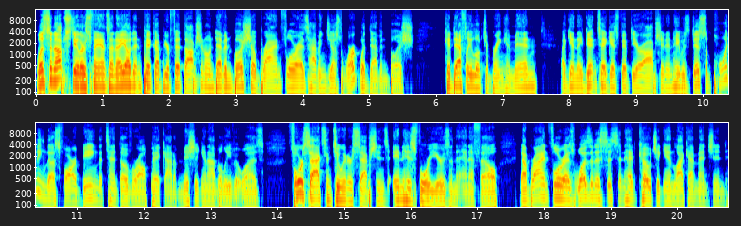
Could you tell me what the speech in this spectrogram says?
listen up, Steelers fans. I know y'all didn't pick up your fifth option on Devin Bush. So Brian Flores, having just worked with Devin Bush, could definitely look to bring him in. Again, they didn't take his 50 year option, and he was disappointing thus far, being the 10th overall pick out of Michigan, I believe it was. Four sacks and two interceptions in his four years in the NFL. Now, Brian Flores was an assistant head coach, again, like I mentioned,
